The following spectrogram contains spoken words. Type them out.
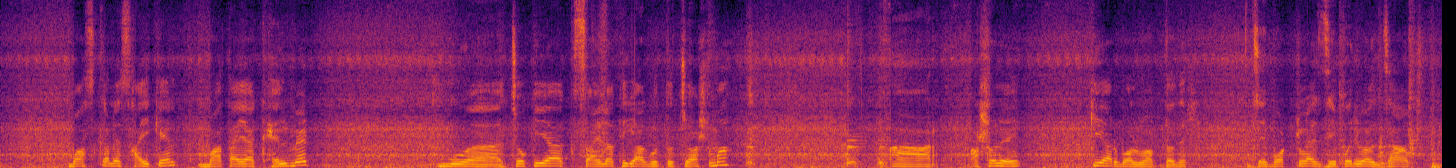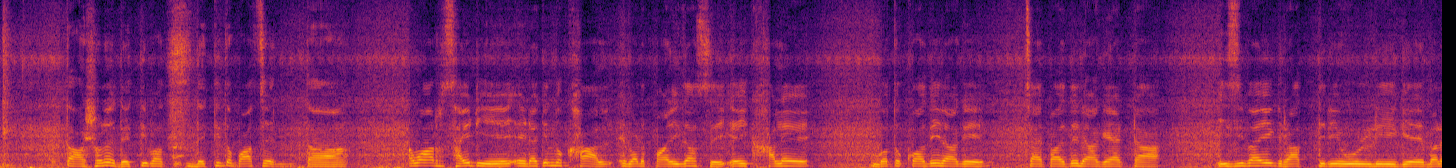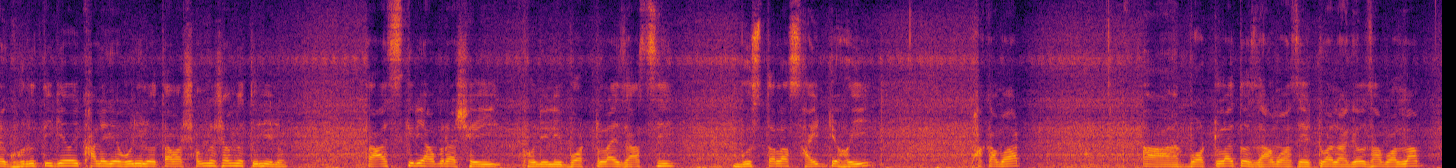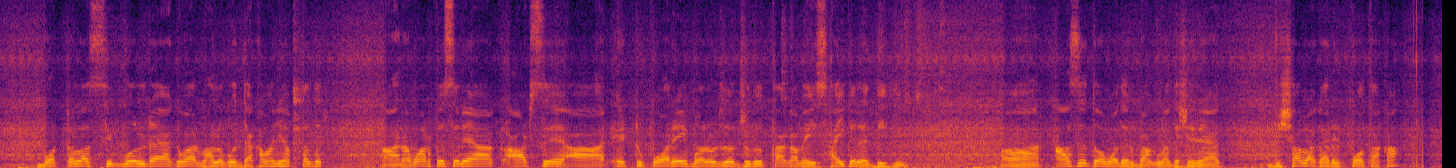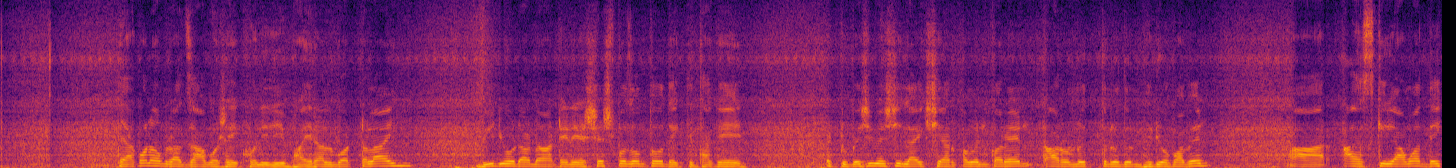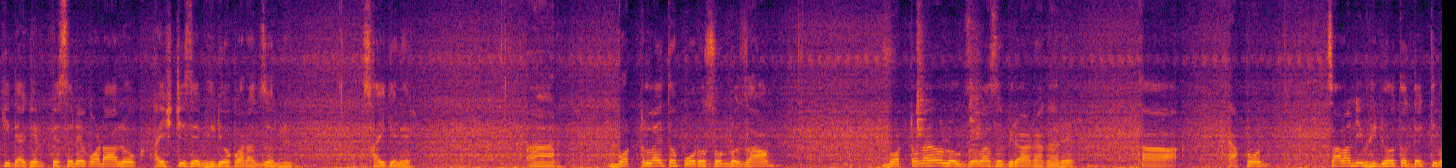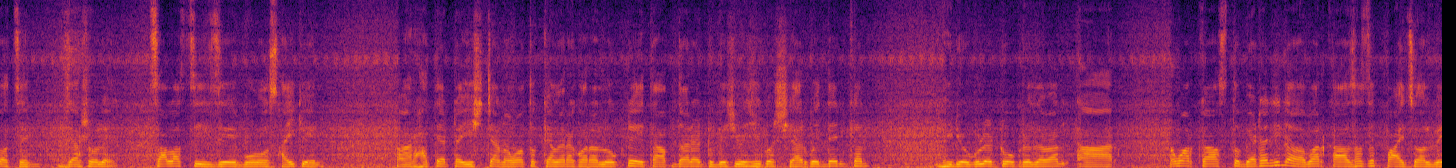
মাঝখানে সাইকেল, মাথায় এক হেলমেট চোখে এক চায়না থেকে আগত চশমা। আর আসলে কি আর বলব আপনাদের? যে বটলায় যে পরিমাণ জাম, তা আসলে দেখতে দেখতে তো পাচ্ছেন, তা আমার সাইডে এটা কিন্তু খাল, এবারে পানি যাচ্ছে। এই খালে গত কদিন আগে, চার পাঁচ দিন আগে একটা ইজি বাইক রাত্রি উল্লি গিয়ে মানে ঘুরতে গিয়ে ওই খালে গিয়ে পড়িল তা আমার সঙ্গে সঙ্গে তুলিল। তা আজকেরই আমরা সেই খলিলি বটতলায় যাচ্ছি। বুস্তলা সাইডে হই, ফাঁকা মাঠ। আর বটতলায় তো জাম আছে, একটু আগেও যা বললাম। বটতলার সিম্বলটা একবার ভালো করে দেখাবানি আপনাদের। আর আমার পেছনে এক আসছে আর একটু পরেই মানুষজন শুধু তাকাবে এই সাইকেলের দিকে। আর আছে তো আমাদের বাংলাদেশের এক বিশাল আকারের পতাকা। তো এখন আমরা যাব সেই খনিজি ভাইরাল বটতলায়। ভিডিওটা না টেনে শেষ পর্যন্ত দেখতে থাকেন। একটু বেশি বেশি লাইক শেয়ার কমেন্ট করেন, আরও নিত্য নতুন ভিডিও পাবেন। আর আজকে আমার দেখি দেখেন পেছনে করা লোক আইসটিসে ভিডিও করার জন্য, সাইকেলের। আর বটতলায় তো প্রচণ্ড জাম। বটতলায়ও লোকজন আছে বিরাট আকারের। এখন চালানি ভিডিও তো দেখতে পাচ্ছেন যে আসলে চালাচ্ছি যে বড় সাইকেল, আর হাতে একটা স্ট্যান্ড আমার তো ক্যামেরা করা লোক নেই, তা আপনারা একটু বেশি বেশি করে শেয়ার করে দেন কেন? ভিডিওগুলো একটু উপরে যাবেন, আর আমার কাজ তো ব্যাটারি না, আমার কাজ আছে পায়ে চলবে।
